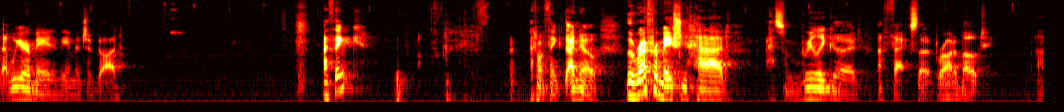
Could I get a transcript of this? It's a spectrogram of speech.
that we are made in the image of God? I think, I don't think, I know, the Reformation had, some really good effects that it brought about. Um,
